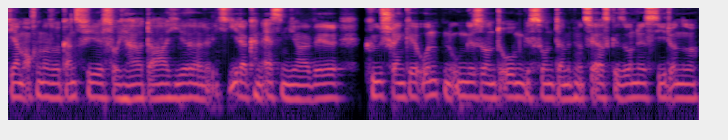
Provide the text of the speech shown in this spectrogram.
die haben auch immer so ganz viel so, ja, da, hier, jeder kann essen, wie man will. Kühlschränke unten ungesund, oben gesund, damit man zuerst Gesundes sieht und so.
